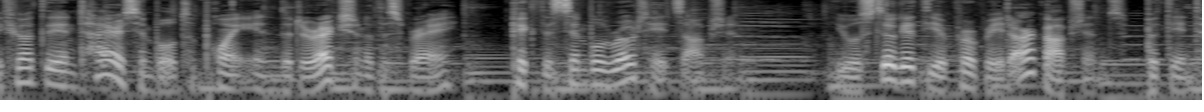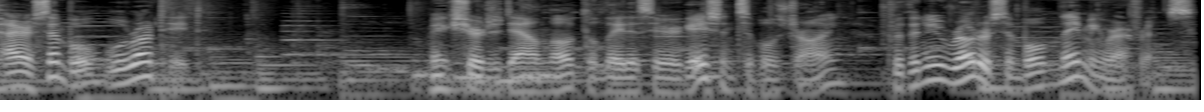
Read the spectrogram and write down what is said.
If you want the entire symbol to point in the direction of the spray, pick the Symbol Rotates option. You will still get the appropriate arc options, but the entire symbol will rotate. Make sure to download the latest irrigation symbols drawing for the new rotor symbol naming reference.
